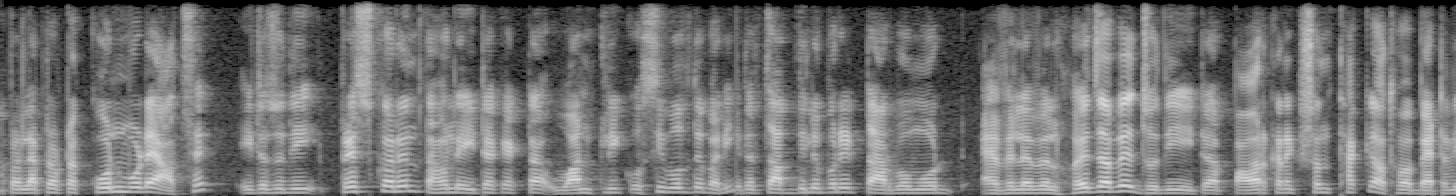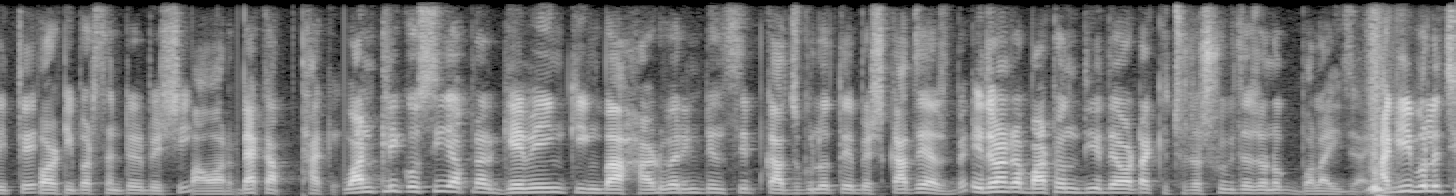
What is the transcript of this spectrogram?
আপনার ল্যাপটপটা কোন মোডে আছে, এটা যদি প্রেস করেন তাহলে এটাকে একটা ওয়ান ক্লিক ওসি বলতে পারি। এটা চাপ দিলে পরে টার্বো মোড অ্যাভেলেবেল হয়ে যাবে, যদি এটা পাওয়ার কানেকশন থাকে অথবা ব্যাটারিতে ফর্টি পার্সেন্টের বেশি পাওয়ার ব্যাকআপ থাকে। ওয়ান ক্লিক ওসি আপনার গেমিং কিংবা হার্ডওয়্যার ইন্টেন্সিভ কাজগুলোতে বেশ কাজে আসবে। এই ধরনের বাটন দিয়ে দেওয়াটা কিছুটা সুবিধাজনক বলাই যায়। আগেই বলেছি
